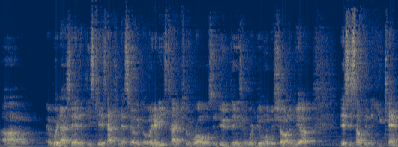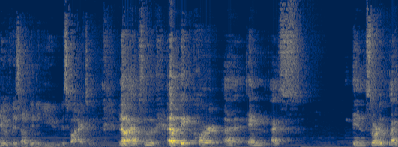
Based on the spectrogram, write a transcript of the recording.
Um, and we're not saying that these kids have to necessarily go into these types of roles and do the things that we're doing, but showing them, yo, this is something that you can do if it's something that you aspire to. No, absolutely. A big part, uh, and us in sort of like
